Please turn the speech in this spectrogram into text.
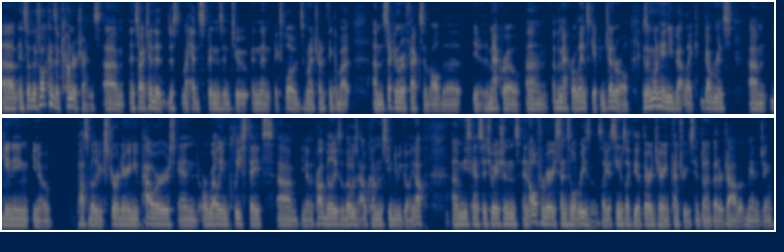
Um, and so there's all kinds of counter trends. Um, and so I tend to just my head spins into and then explodes when I try to think about um, the secondary effects of all the you know the macro um, of the macro landscape in general. Because on one hand you've got like governments um, gaining you know possibility of extraordinary new powers and Orwellian police states, um, you know, the probabilities of those outcomes seem to be going up um, in these kind of situations, and all for very sensible reasons. Like it seems like the authoritarian countries have done a better job of managing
